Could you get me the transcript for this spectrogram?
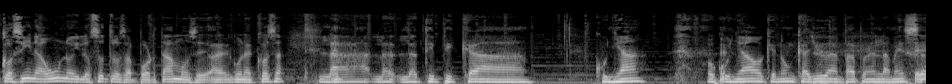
cocina uno y los otros aportamos eh, alguna cosa. La, la, la típica cuñá o cuñado que nunca ayudan para poner la mesa.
